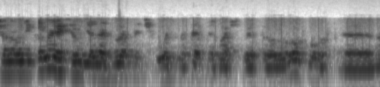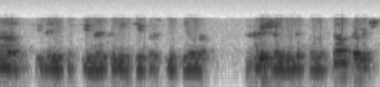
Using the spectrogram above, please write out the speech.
Шановні колеги, сьогодні на 28 серпня 24 року е, на засіданні постійної комісії присутні у нас Гришин Денис Олександрович,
